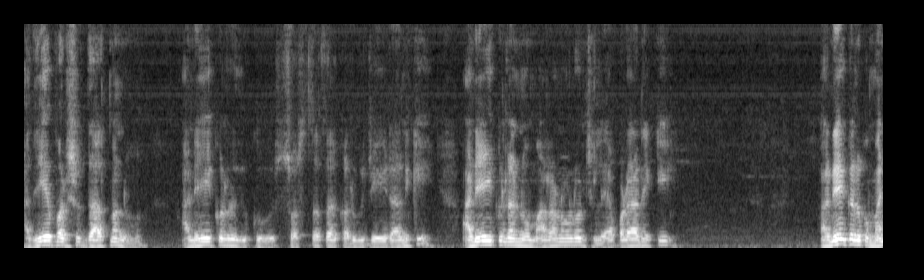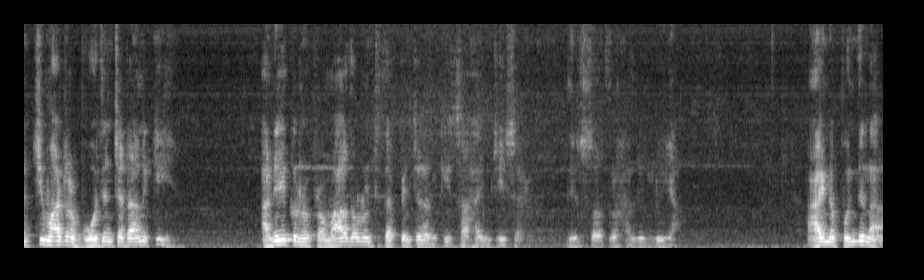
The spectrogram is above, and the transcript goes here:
అదే పరిశుద్ధాత్మను అనేకులకు స్వస్థత కలుగు చేయడానికి అనేకులను మరణంలోంచి లేపడానికి అనేకులకు మంచి మాటలు బోధించడానికి అనేకులను ప్రమాదం నుంచి తప్పించడానికి సహాయం చేశాడు. దీని స్తోత్రం. హల్లెలూయ. ఆయన పొందిన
